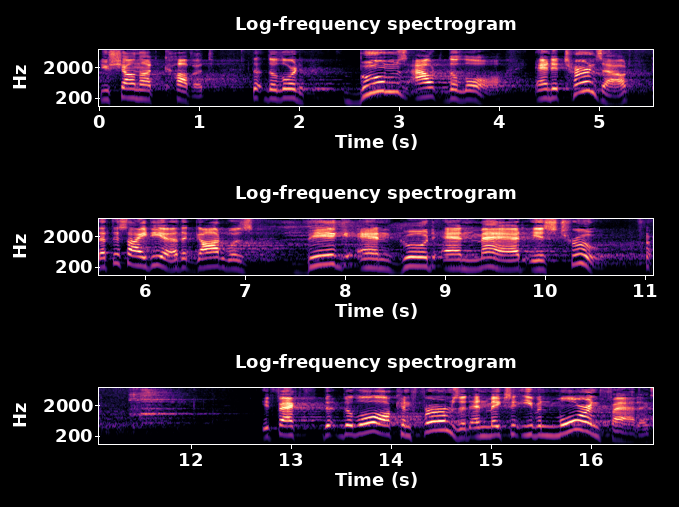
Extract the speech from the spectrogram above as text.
You shall not covet. The, the Lord booms out the law and it turns out that this idea that God was big and good and mad is true. In fact, the, the, law confirms it and makes it even more emphatic.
